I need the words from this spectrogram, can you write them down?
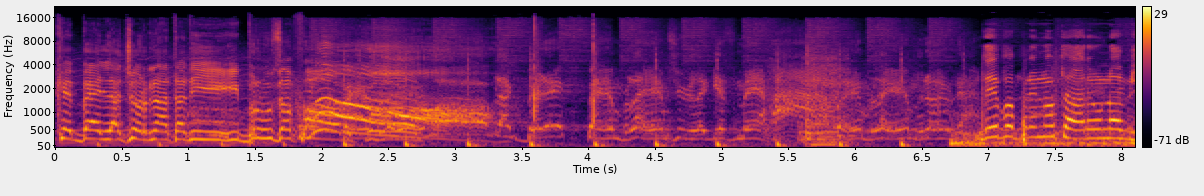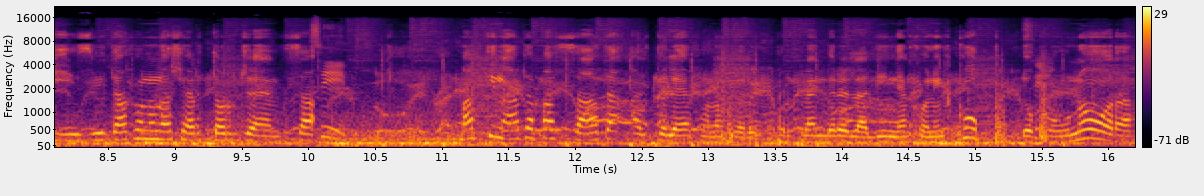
Che bella giornata di brusa porco! Devo prenotare una visita con una certa urgenza. Sì, Mattinata passata al telefono per, per prendere la linea con il CUP. Dopo un'ora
